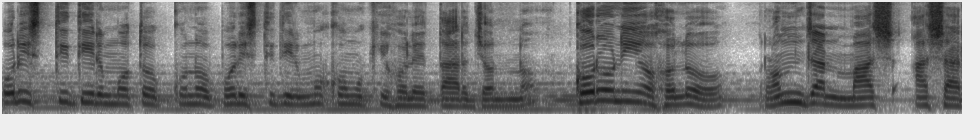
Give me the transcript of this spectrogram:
পরিস্থিতির মতো কোনো পরিস্থিতির মুখোমুখি হলে তার জন্য। করণীয় হল রমজান মাস আসার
